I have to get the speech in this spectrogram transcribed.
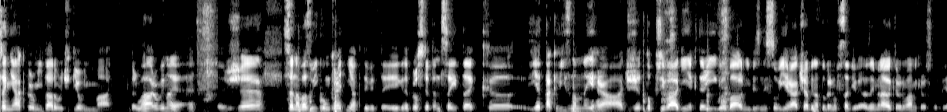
se nějak promítá do určitého vnímání. Druhá rovina je, že se navazují konkrétní aktivity, kde prostě ten CEJTEK je tak významný hráč, že to přivádí některý globální biznisový hráče, aby na to Brno vsadili, zejména elektronová mikroskopie.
